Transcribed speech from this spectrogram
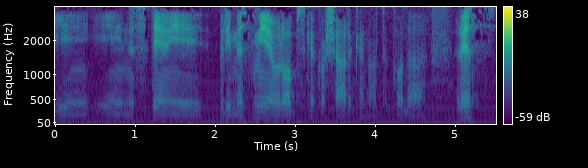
in, in s temi primesmi evropske košarke. No? Tako da res,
